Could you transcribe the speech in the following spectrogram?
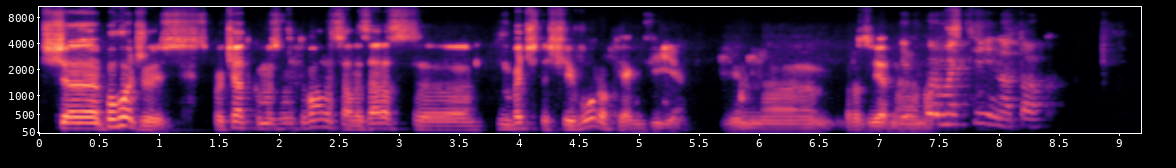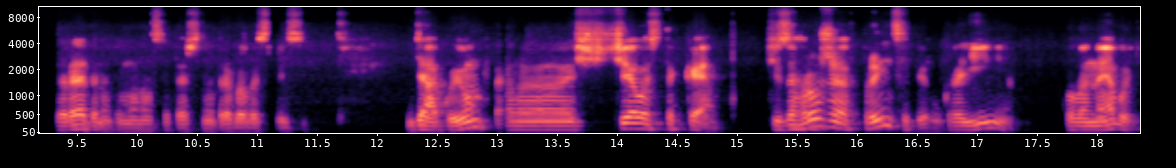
Ще погоджуюсь. Спочатку ми згуртувалися, але зараз, е, ну, бачите, ще й ворог як діє. Він е, роз'єднує Інформаційно, так. всередини, тому на це теж не треба вестися. Дякую. Е, ще ось таке. Чи загрожує, в принципі, Україні коли-небудь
